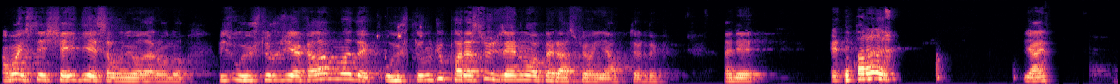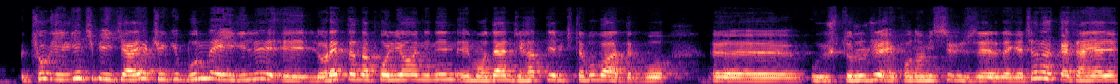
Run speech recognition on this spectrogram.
Ama işte şey diye savunuyorlar onu. Biz uyuşturucu yakalanmadık. Uyuşturucu parası üzerine operasyon yaptırdık. Hani e, e para da yani çok ilginç bir hikaye çünkü bununla ilgili e, Loretta Napoleoni'nin e, Modern Cihat diye bir kitabı vardır. Bu e, uyuşturucu ekonomisi üzerine geçen hakikaten yani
